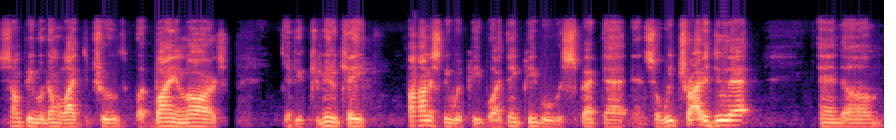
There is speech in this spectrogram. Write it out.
some people don't like the truth, but by and large, if you communicate honestly with people. I think people respect that, and so we try to do that. And, um,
